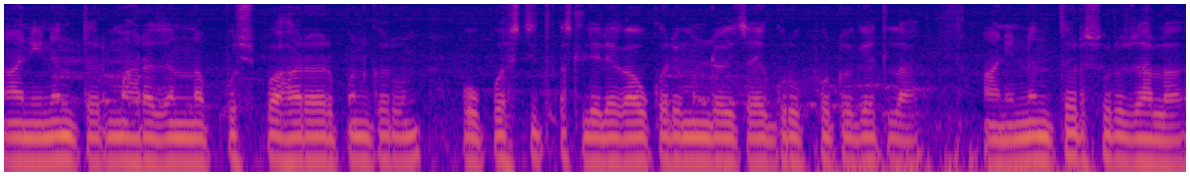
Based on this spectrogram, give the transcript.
आणि नंतर महाराजांना पुष्पहार अर्पण करून उपस्थित असलेल्या गावकरी मंडळीचा एक ग्रुप फोटो घेतला आणि नंतर सुरू झाला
